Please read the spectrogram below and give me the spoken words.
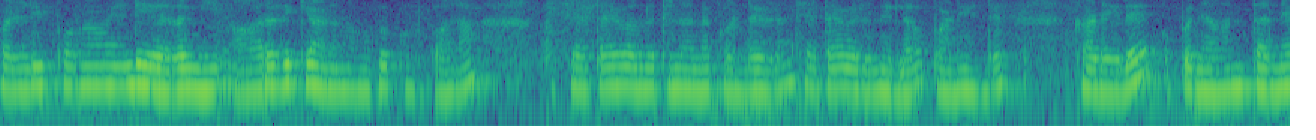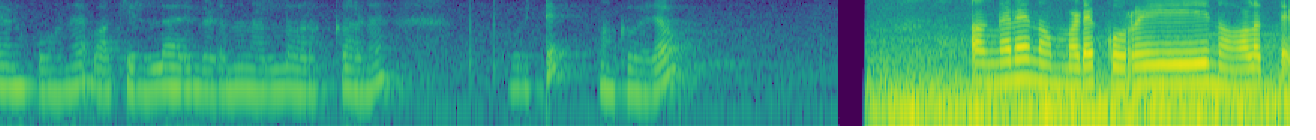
പള്ളിയിൽ പോകാൻ വേണ്ടി ഇറങ്ങി ആറരയ്ക്കാണ് നമുക്ക് കുർബാന. അപ്പോൾ ചേട്ടായി വന്നിട്ടുണ്ട് എന്നെ കൊണ്ടുവിടാൻ ചേട്ടായി വരുന്നില്ല. പണിയുണ്ട് കടയിൽ അപ്പോൾ ഞാൻ തന്നെയാണ് പോകുന്നത്. ബാക്കി എല്ലാവരും കിടന്ന് നല്ല ഉറക്കമാണ് പോയിട്ട് നമുക്ക് വരാം. അങ്ങനെ നമ്മുടെ കുറേ നാളത്തെ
